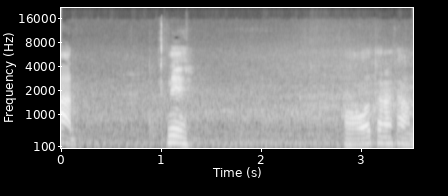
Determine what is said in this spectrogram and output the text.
าติ นี่ หอวัฒนธรรม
